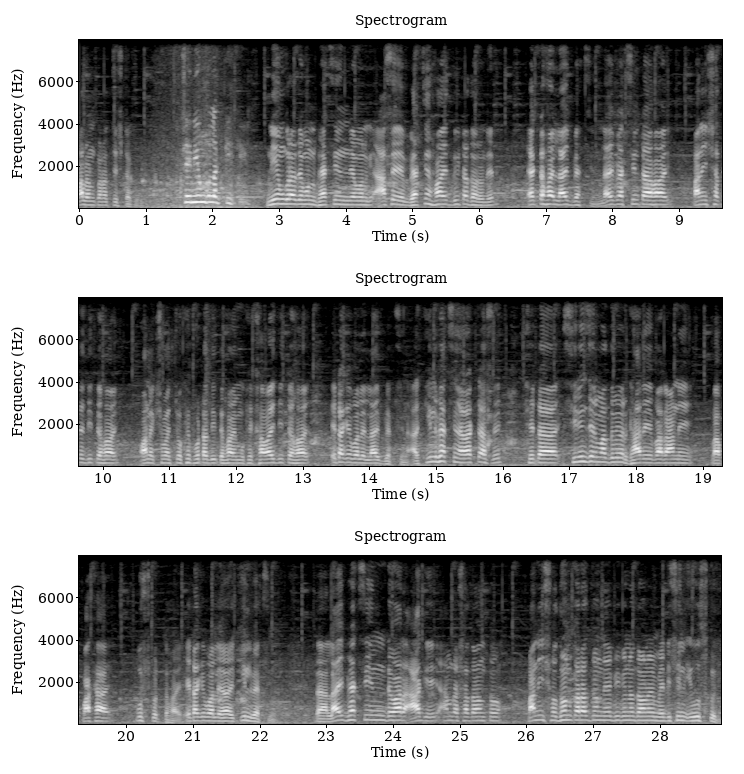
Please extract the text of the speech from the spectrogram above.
পালন করার চেষ্টা করি। সেই নিয়মগুলো কি কি? নিয়মগুলো যেমন ভ্যাকসিন যেমন আছে ভ্যাকসিন হয় দুইটা ধরনের। একটা হয় লাইভ ভ্যাকসিন লাইভ ভ্যাকসিনটা হয় পানির সাথে দিতে হয় অনেক সময় চোখে ফোঁটা দিতে হয় মুখে খাওয়াই দিতে হয় এটাকে বলে লাইভ ভ্যাকসিন আর কিল ভ্যাকসিন আর একটা আছে সেটা সিরিঞ্জের মাধ্যমে ওর ঘাড়ে বা রানে বা পাখায় পুশ করতে হয়। এটাকে বলে হয় কিল ভ্যাকসিন লাইভ ভ্যাকসিন দেওয়ার আগে আমরা সাধারণত পানি শোধন করার জন্য বিভিন্ন ধরনের মেডিসিন ইউজ করি।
